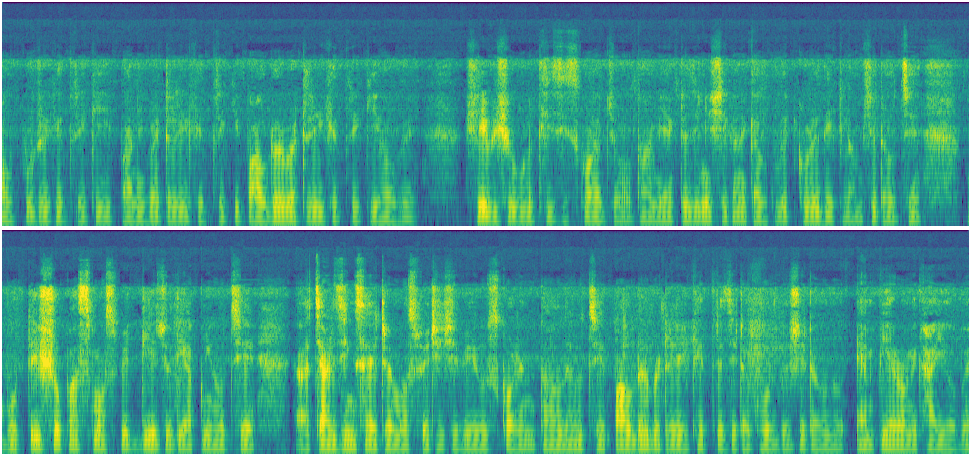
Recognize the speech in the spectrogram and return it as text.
আউটপুটের ক্ষেত্রে কি, পানি ব্যাটারির ক্ষেত্রে কি পাউডার ব্যাটারির ক্ষেত্রে কি হবে? সেই বিষয়গুলো থিসিস করার জন্য। তো আমি একটা জিনিস সেখানে ক্যালকুলেট করে দেখলাম, সেটা হচ্ছে বত্রিশশো পাঁচ মসফেট দিয়ে যদি আপনি হচ্ছে চার্জিং সাইটের মসফেট হিসেবে ইউজ করেন, তাহলে হচ্ছে পাউডার ব্যাটারির ক্ষেত্রে যেটা ঘটবে, সেটা হলো অ্যাম্পিয়ার অনেক হাই হবে।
